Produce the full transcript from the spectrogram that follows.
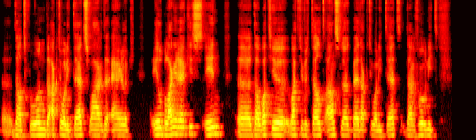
uh, dat gewoon de actualiteitswaarde eigenlijk heel belangrijk is. Eén, dat wat je, wat je vertelt aansluit bij de actualiteit, daarvoor niet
